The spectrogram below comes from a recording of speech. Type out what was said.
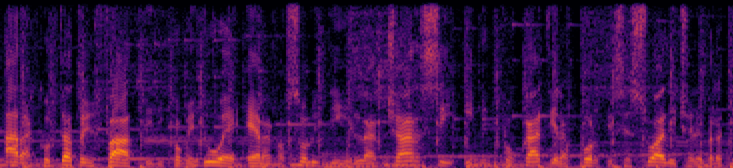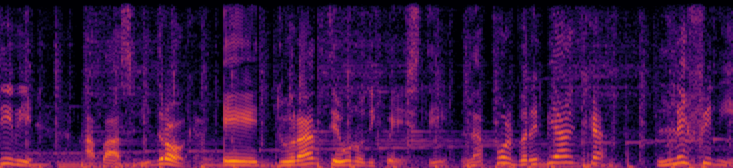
Ha raccontato infatti di come i due erano soliti lanciarsi in infuocati rapporti sessuali celebrativi a base di droga e durante uno di questi la polvere bianca le finì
